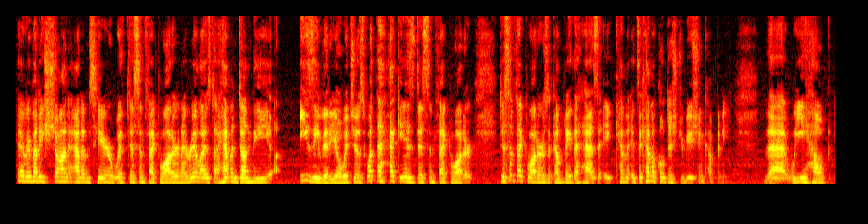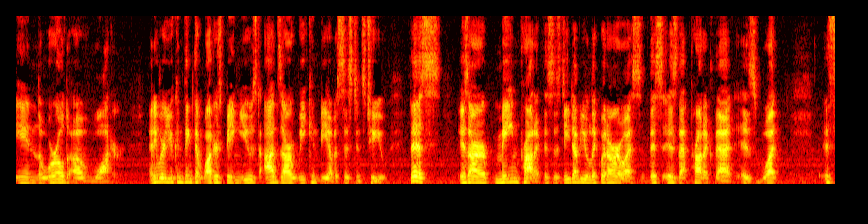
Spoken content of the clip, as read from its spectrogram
Hey everybody, Sean Adams here with Disinfect Water, and I realized I haven't done the easy video, which is what the heck is Disinfect Water? Disinfect Water is a company that has a chemi it's a chemical distribution company that we help in the world of water. Anywhere you can think that water is being used, odds are we can be of assistance to you. This is our main product. This is DW Liquid ROS. This is that product that is what it's,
